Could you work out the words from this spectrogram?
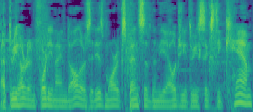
At $349, it is more expensive than the LG 360 Cam,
